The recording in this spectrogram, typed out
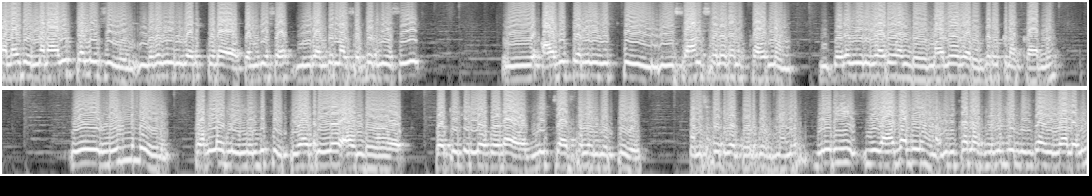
అలాగే మన ఆదిత్య నుంచి నిరంజన్ గారికి కూడా పనిచేశారు మీరంతా నాకు సపోర్ట్ చేసి ఈ ఆదిత్య మ్యూజిక్ ఈ సాంగ్స్ వెళ్ళడానికి కారణం నిరంజన్ గారు అండ్ మాధవ్ గారు ఇద్దరు నాకు కారణం. ఈ మూవీని త్వరలో మీ ముందుకి థియేటర్లో అండ్ ఓటీటీలో కూడా రిలీజ్ చేస్తామని చెప్పి మనస్ఫూర్తిగా కోరుకుంటున్నాను. మీరు ఈ- ఆధారంలో ఇంకా నాకు ముందు ఇంకా ఇవ్వాలని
